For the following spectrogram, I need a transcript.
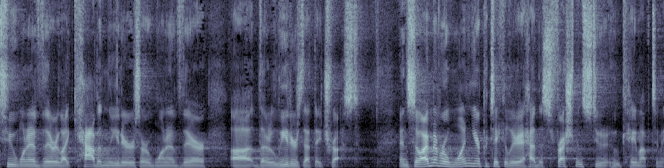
to one of their like cabin leaders or one of their, uh, their leaders that they trust. And so I remember one year particularly, I had this freshman student who came up to me.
